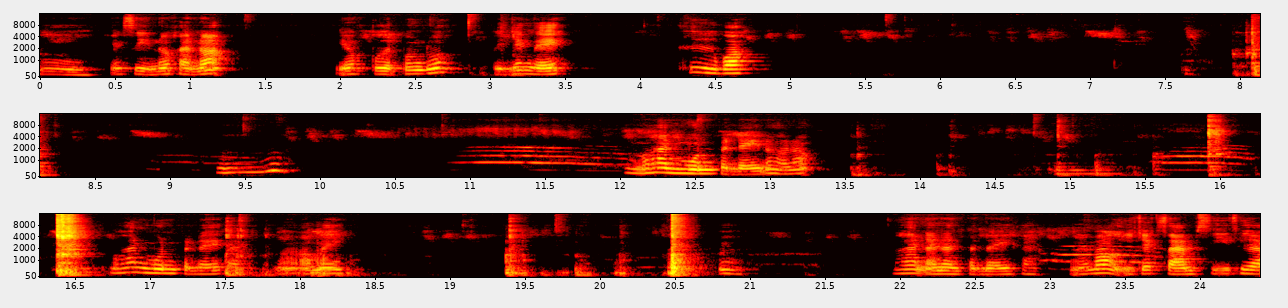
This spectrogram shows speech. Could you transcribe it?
นี่จังสีเนาะค่ะเนาะเดี๋ยวเปิดเบิ่งดูเป็นยังไง คือบ่อืมบ่หันมุนปานใดเนาะเนาะมหันมุนปานใดค่ะเอาไหมมหันอันนั้นปานใดค่ะแล้วลองอีกจักสามสี่เทื่อ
